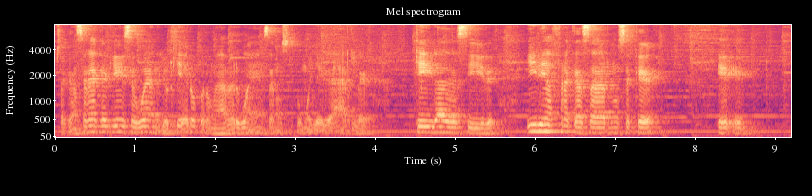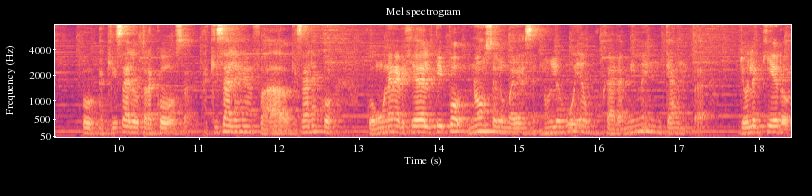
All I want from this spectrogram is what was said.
O sea, cáncer es aquel que dice, bueno, yo quiero, pero me da vergüenza, no sé cómo llegarle qué ir a decir, iré a fracasar, no sé qué. Eh, eh, aquí sale otra cosa, aquí sales enfadado, aquí sales con, con una energía del tipo, no se lo merece, no le voy a buscar, a mí me encanta, yo le quiero,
